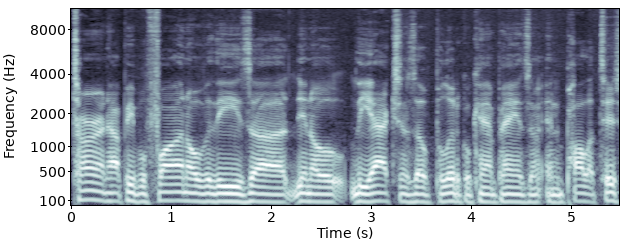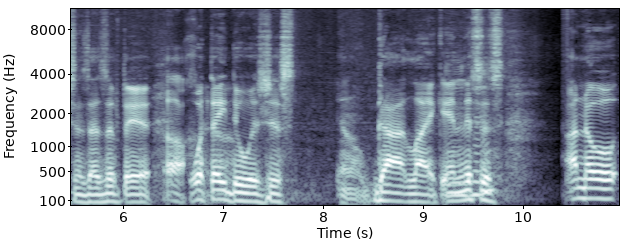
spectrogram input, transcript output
turn how people fawn over these, uh, you know, the actions of political campaigns and, and politicians as if they're Ugh, what they do is just, you know, godlike. And this is, I know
